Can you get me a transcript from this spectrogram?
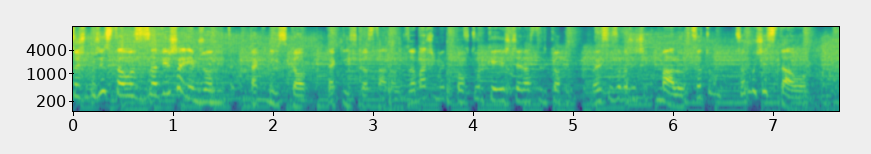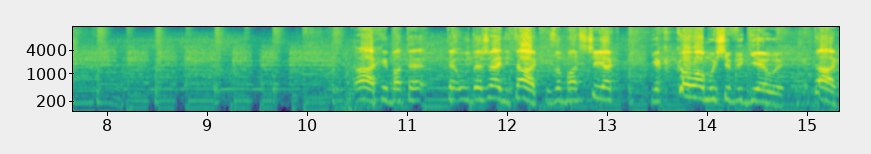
Coś mu się stało z zawieszeniem, że on tak nisko, tak nisko stanął. Zobaczmy powtórkę jeszcze raz tylko, bo chcę zobaczyć Maluk. Co tu, co mu się stało? A, chyba te, te uderzenie, tak, zobaczcie jak, jak koła mu się wygięły. Tak,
